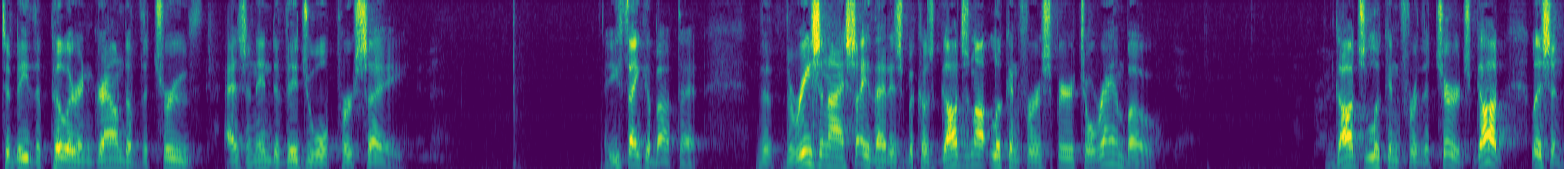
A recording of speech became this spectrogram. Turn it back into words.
to be the pillar and ground of the truth as an individual per se. Now, you think about that. The, the reason I say that is because God's not looking for a spiritual Rambo. God's looking for the church. God, listen,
